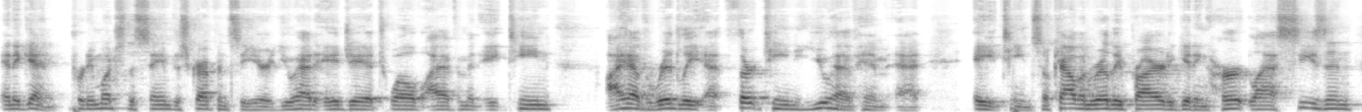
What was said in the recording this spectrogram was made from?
And again, pretty much the same discrepancy here. You had AJ at 12, I have him at 18. I have Ridley at 13. You have him at 18. So Calvin Ridley, prior to getting hurt last season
